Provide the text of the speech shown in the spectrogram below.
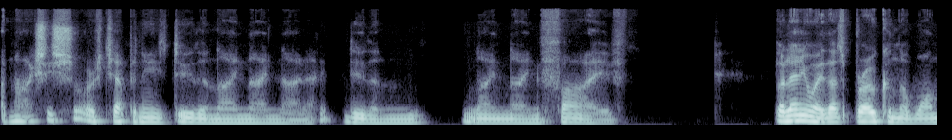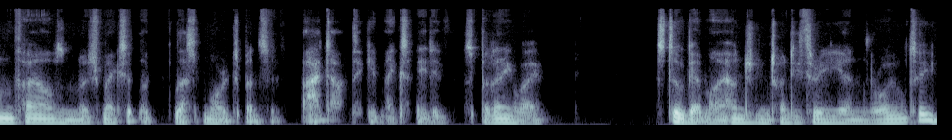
I'm not actually sure if Japanese do the 999. I think do the 995. But anyway, that's broken the 1000, which makes it look less more expensive. I don't think it makes any difference. But anyway, still get my 123 yen royalty.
